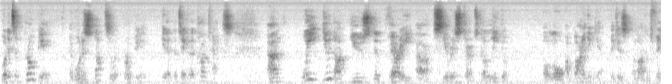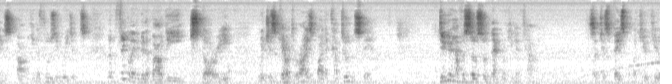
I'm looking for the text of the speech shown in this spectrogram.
what is appropriate and what is not so appropriate in a particular context. Um, we do not use the very uh, serious terms called legal or law abiding yet because a lot of things are in the fuzzy regions. But think a little bit about the story which is characterized by the cartoons there. Do you have a social networking account, such as Facebook or QQ?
